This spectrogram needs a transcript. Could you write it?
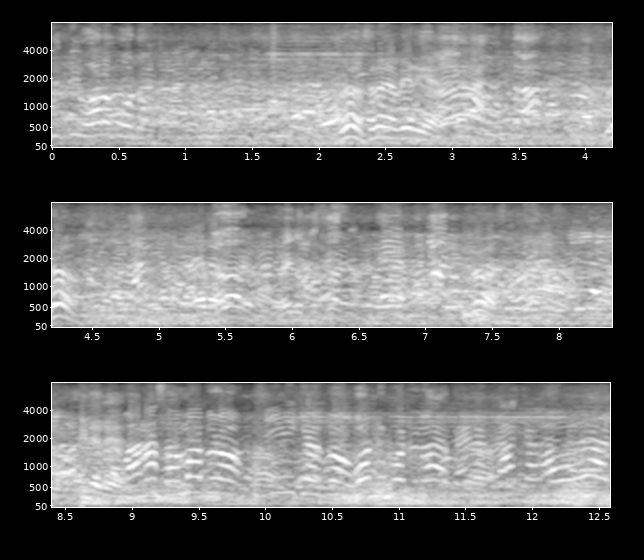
பராசக்தி ஓர போட்டோம் ப்ரோ சொல்லுங்க எப்படி இருக்கு ப்ரோ. நல்லா ஃபர்ஸ்ட் கிளாஸ் ப்ரோ. வர சமா ப்ரோ. டிவி கேட்குறோம் ஓட்டு போட்டுருக்கோம்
